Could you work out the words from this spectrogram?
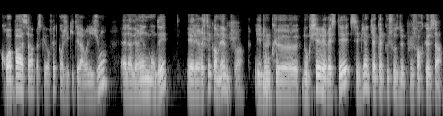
crois pas à ça parce qu'en fait, quand j'ai quitté la religion, elle avait rien demandé et elle est restée quand même, tu vois. Et donc, donc si elle est restée, c'est bien qu'il y a quelque chose de plus fort que ça,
